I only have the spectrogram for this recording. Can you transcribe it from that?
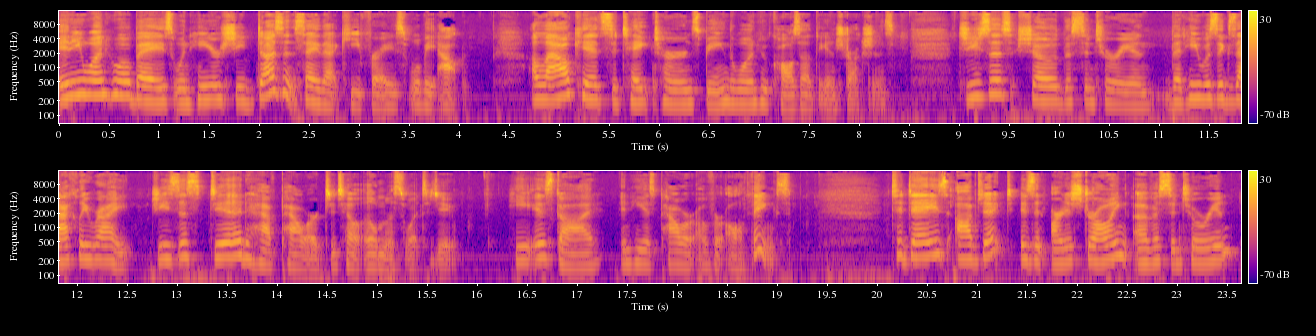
Anyone who obeys when he or she doesn't say that key phrase will be out. Allow kids to take turns being the one who calls out the instructions. Jesus showed the centurion that he was exactly right. Jesus did have power to tell illness what to do. He is God and he has power over all things. Today's object is an artist drawing of a centurion.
